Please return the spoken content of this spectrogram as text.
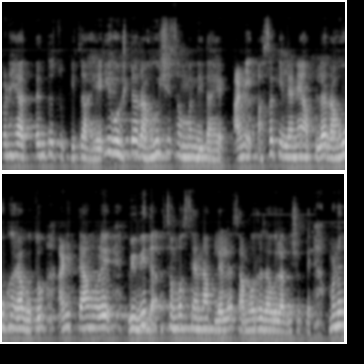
पण हे अत्यंत चुकीचं आहे. ही गोष्ट राहूशी संबंधित आहे आणि असं केल्याने आपला राहू खराब होतो आणि त्यामुळे विविध समस्या समस्यांना आपल्याला सामोरं जावं लागू शकते. म्हणून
